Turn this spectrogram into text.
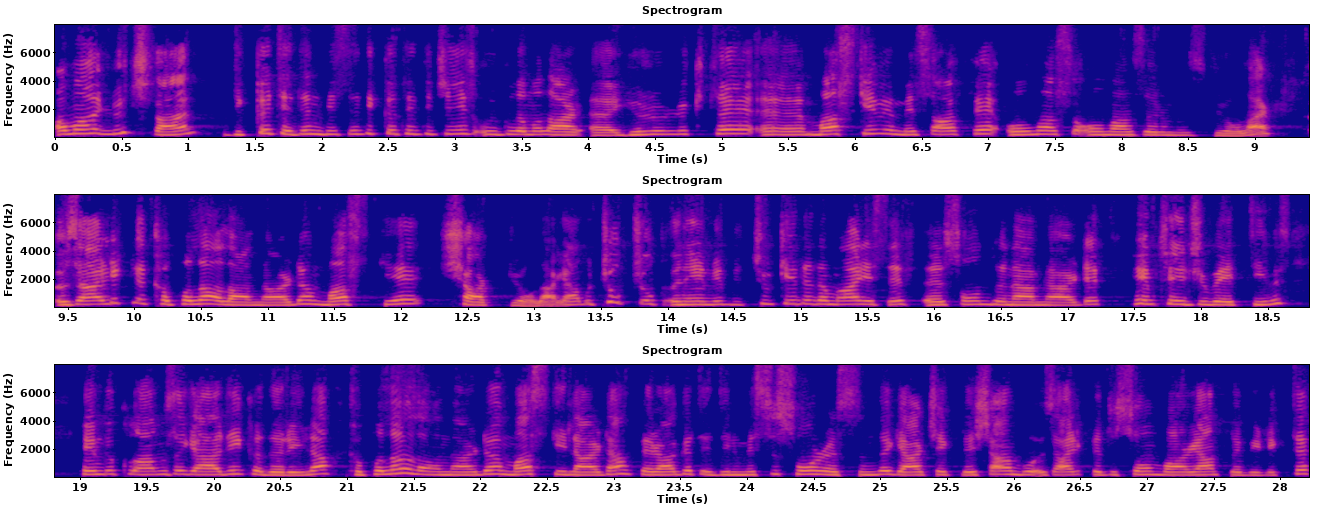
Ama lütfen dikkat edin, biz de dikkat edeceğiz. Uygulamalar e, yürürlükte e, maske ve mesafe olmazsa olmazlarımız diyorlar. Özellikle kapalı alanlarda maske şart diyorlar. Yani bu çok çok önemli. Türkiye'de de maalesef e, son dönemlerde hep tecrübe ettiğimiz hem de kulağımıza geldiği kadarıyla kapalı alanlarda maskelerden feragat edilmesi sonrasında gerçekleşen bu özellikle de son varyantla birlikte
